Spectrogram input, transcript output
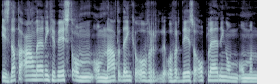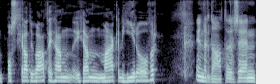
Is dat de aanleiding geweest om, om na te denken over, over deze opleiding, om, om een postgraduaat te gaan, gaan maken hierover? Inderdaad, er zijn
